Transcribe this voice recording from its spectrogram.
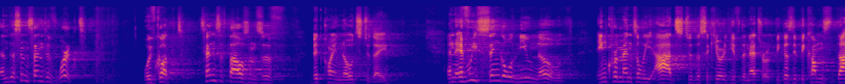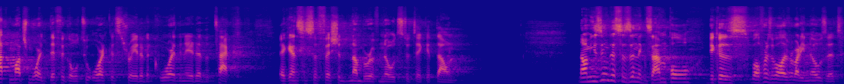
And this incentive worked. We've got tens of thousands of Bitcoin nodes today, and every single new node incrementally adds to the security of the network because it becomes that much more difficult to orchestrate a coordinated attack against a sufficient number of nodes to take it down. Now I'm using this as an example because, well, first of all, everybody knows it.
